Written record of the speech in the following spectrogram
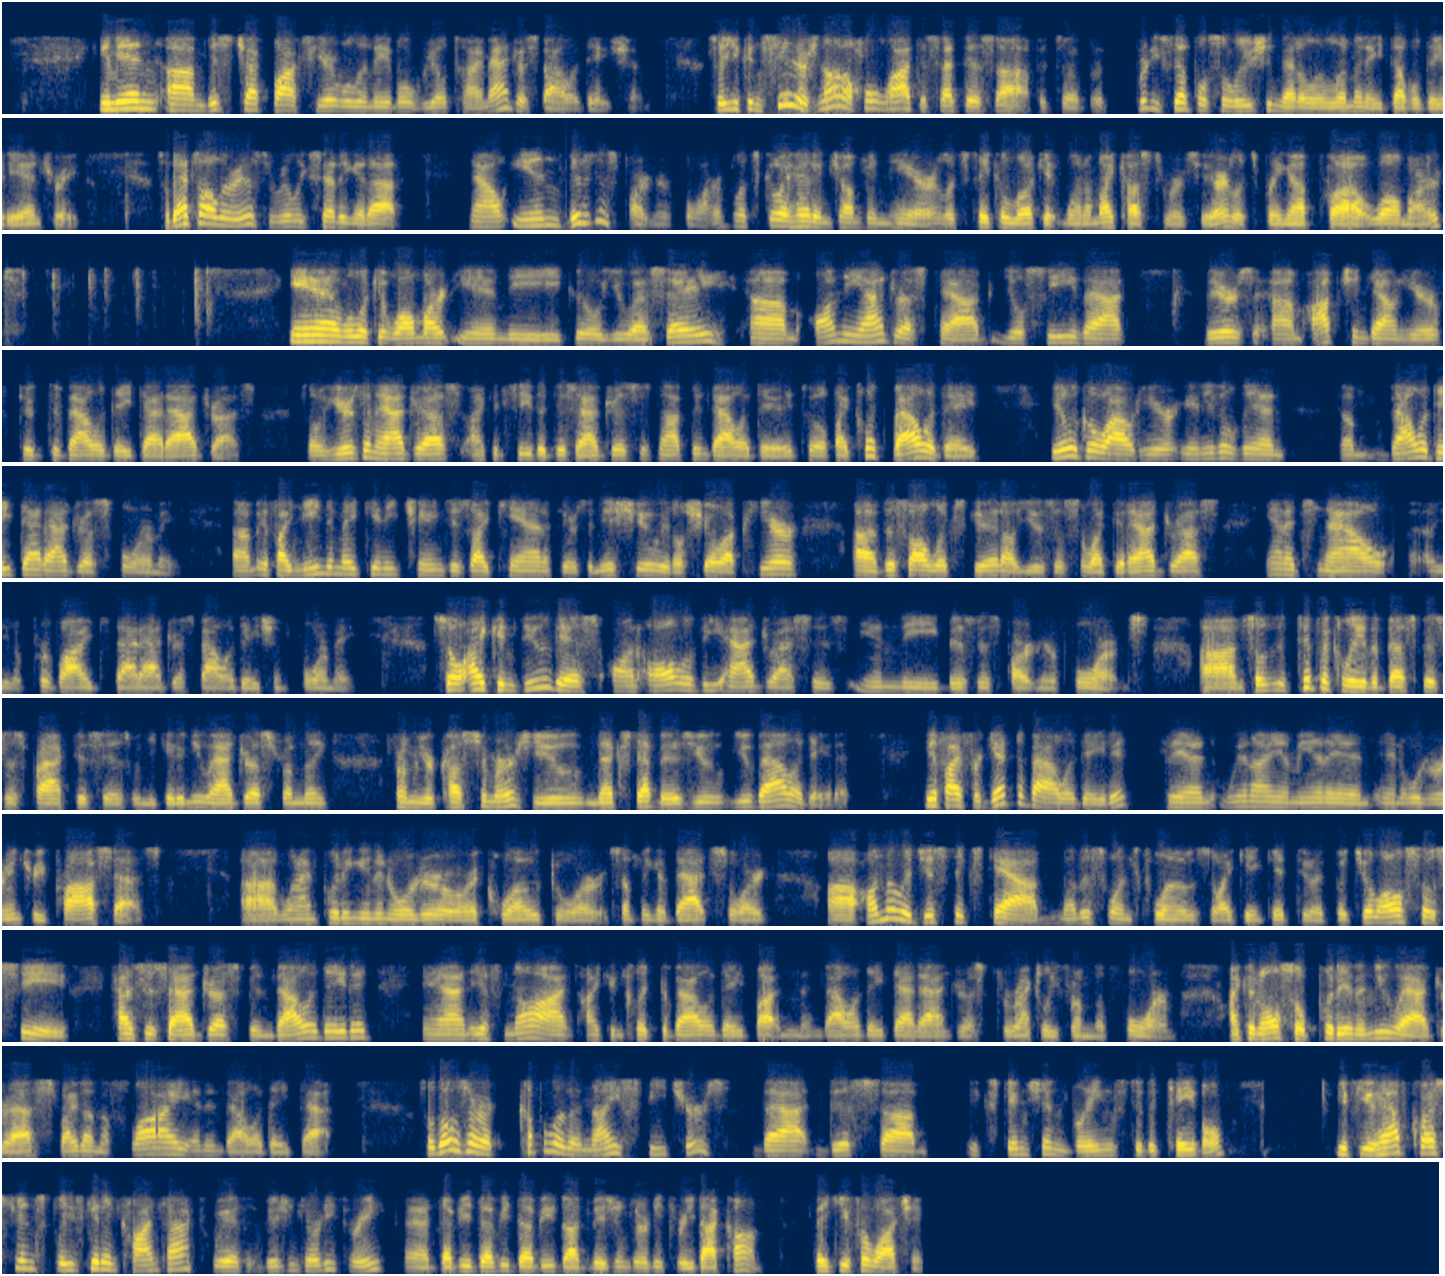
And then um, this checkbox here will enable real-time address validation. So you can see there's not a whole lot to set this up. It's a, a pretty simple solution that'll eliminate double data entry. So that's all there is to really setting it up. Now in business partner form, let's go ahead and jump in here. Let's take a look at one of my customers here. Let's bring up uh, Walmart. And we'll look at Walmart in the good old USA. Um, on the address tab, you'll see that there's um, option down here to, to validate that address. So here's an address. I can see that this address has not been validated. So if I click validate, it'll go out here and it'll then um, validate that address for me. Um, if I need to make any changes, I can. If there's an issue, it'll show up here. Uh, this all looks good. I'll use the selected address and it's now, uh, you know, provides that address validation for me. So I can do this on all of the addresses in the business partner forms. Um, so the, typically the best business practice is when you get a new address from the from your customers, you next step is you you validate it. If I forget to validate it, then when I am in an, an order entry process, uh, when I'm putting in an order or a quote or something of that sort, uh, on the logistics tab, now this one's closed so I can't get to it, but you'll also see has this address been validated And if not, I can click the validate button and validate that address directly from the form. I can also put in a new address right on the fly and invalidate that. So those are a couple of the nice features that this uh, extension brings to the table. If you have questions, please get in contact with Vision 33 at www.vision33.com. Thank you for watching.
